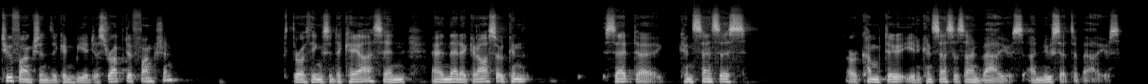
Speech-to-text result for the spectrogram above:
two functions it can be a disruptive function throw things into chaos and and then it can also can set consensus or come to you know, consensus on values on new sets of values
